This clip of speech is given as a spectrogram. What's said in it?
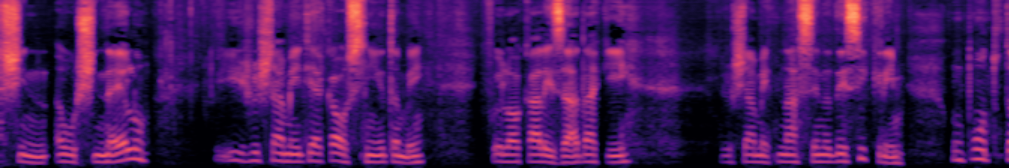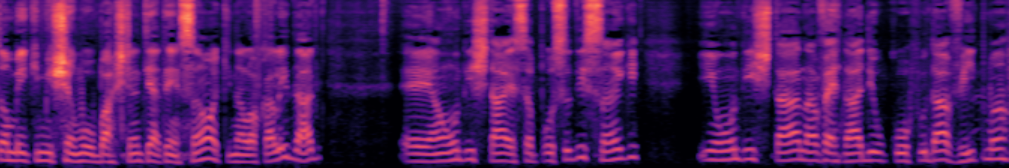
chin, o chinelo e justamente a calcinha também foi localizada aqui justamente na cena desse crime. Um ponto também que me chamou bastante atenção aqui na localidade é onde está essa poça de sangue e onde está, na verdade, o corpo da vítima,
